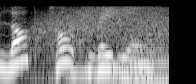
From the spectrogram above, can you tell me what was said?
Blog Talk Radio.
